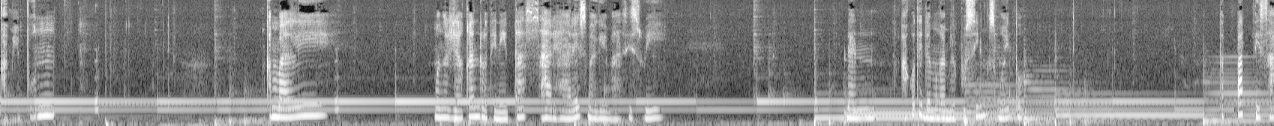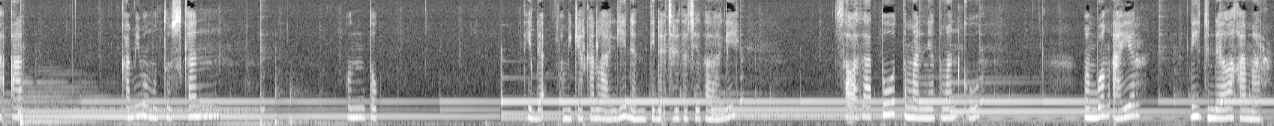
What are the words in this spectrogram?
kami pun kembali mengerjakan rutinitas sehari-hari sebagai mahasiswi tidak mengambil pusing semua itu. Tepat di saat kami memutuskan untuk tidak memikirkan lagi dan tidak cerita-cerita lagi. Salah satu temannya temanku membuang air di jendela kamar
